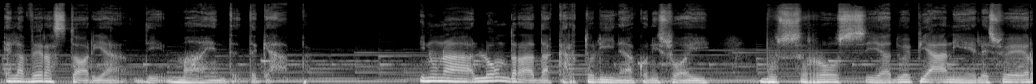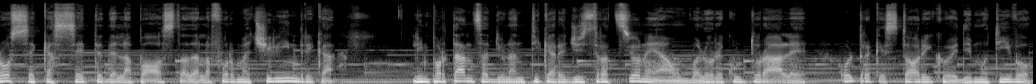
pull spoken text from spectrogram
È la vera storia di Mind the Gap in una Londra da cartolina con i suoi bus rossi a due piani e le sue rosse cassette della posta dalla forma cilindrica, l'importanza di un'antica registrazione ha un valore culturale oltre che storico ed emotivo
